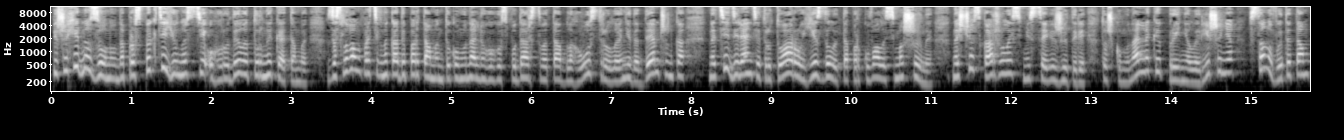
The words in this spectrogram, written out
Пішохідну зону на проспекті Юності огородили турникетами. За словами працівника департаменту комунального господарства та благоустрою Леоніда Демченка, на цій ділянці тротуару їздили та паркувались машини, на що скаржились місцеві жителі. Тож комунальники прийняли рішення встановити там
